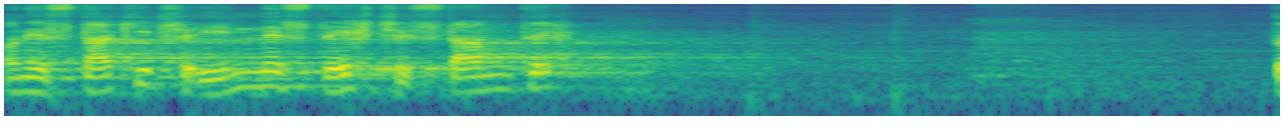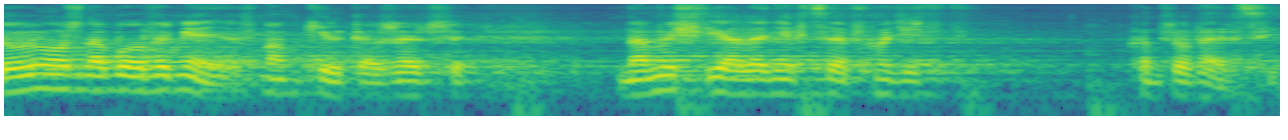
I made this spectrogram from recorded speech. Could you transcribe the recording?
on jest taki czy inny z tych czy z tamtych. Tu by można było wymieniać. Mam kilka rzeczy na myśli, ale nie chcę wchodzić w kontrowersje.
